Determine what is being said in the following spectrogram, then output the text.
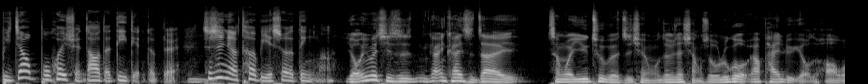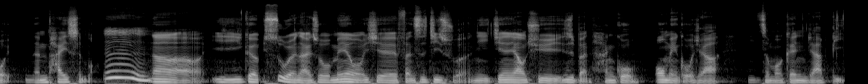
比较不会选到的地点，对不对？嗯，其实你有特别设定吗？有，因为其实你看一开始在成为 YouTuber 之前，我就在想说，如果要拍旅游的话，我能拍什么？嗯，那以一个素人来说，没有一些粉丝基础的，你今天要去日本、韩国、欧美国家。你怎么跟人家比？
